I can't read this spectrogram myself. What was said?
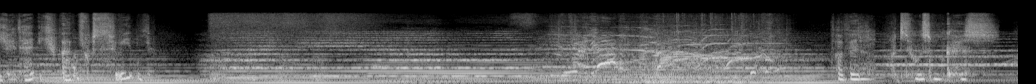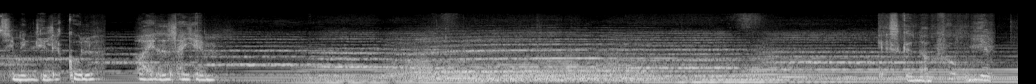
I kan da ikke bare forsvinde. Farvel og tusind kys til min lille gulde og alle derhjemme. Jeg skal nok få dem.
